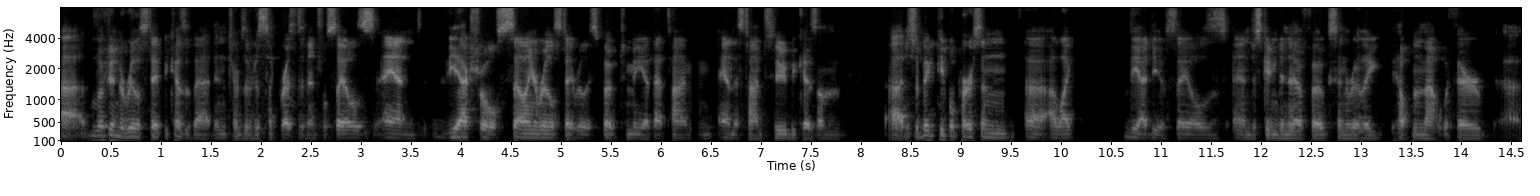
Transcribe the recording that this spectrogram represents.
uh, looked into real estate because of that in terms of just like residential sales and the actual selling of real estate really spoke to me at that time and this time too because I'm uh, just a big people person. Uh, I like the idea of sales and just getting to know folks and really helping them out with their uh,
